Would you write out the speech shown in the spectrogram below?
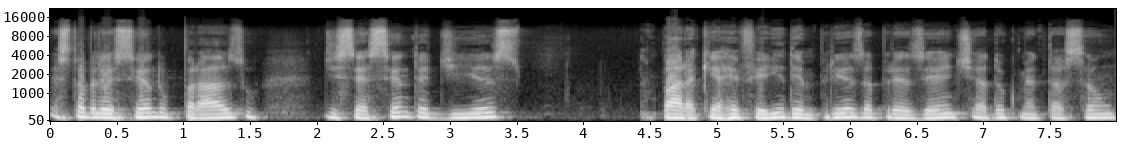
estabelecendo o prazo de 60 dias para que a referida empresa apresente a documentação,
